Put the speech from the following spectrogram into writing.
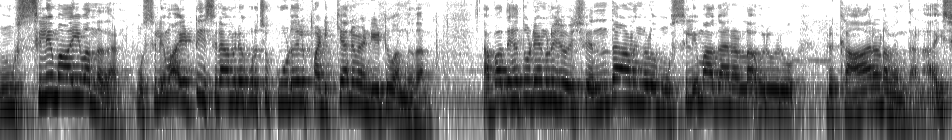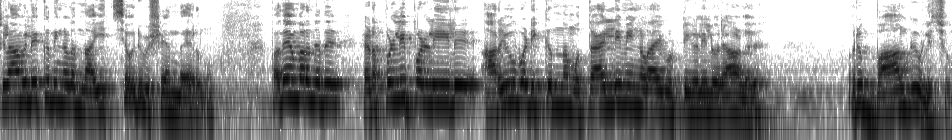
മുസ്ലിമായി വന്നതാണ്. മുസ്ലിമായിട്ട് ഇസ്ലാമിനെക്കുറിച്ച് കൂടുതൽ പഠിക്കാൻ വേണ്ടിയിട്ട് വന്നതാണ്. അപ്പോൾ അദ്ദേഹത്തോട് ഞങ്ങൾ ചോദിച്ചു എന്താണ് നിങ്ങൾ മുസ്ലിം ആകാനുള്ള ഒരു ഒരു ഒരു കാരണം എന്താണ്? ആ ഇസ്ലാമിലേക്ക് നിങ്ങൾ നയിച്ച ഒരു വിഷയം എന്തായിരുന്നു? അപ്പോൾ അദ്ദേഹം പറഞ്ഞത് എടപ്പള്ളി പള്ളിയിൽ അറിവ് പഠിക്കുന്ന മുത്താലിമ്യങ്ങളായ കുട്ടികളിൽ ഒരാൾ ഒരു ബാങ്ക് വിളിച്ചു.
